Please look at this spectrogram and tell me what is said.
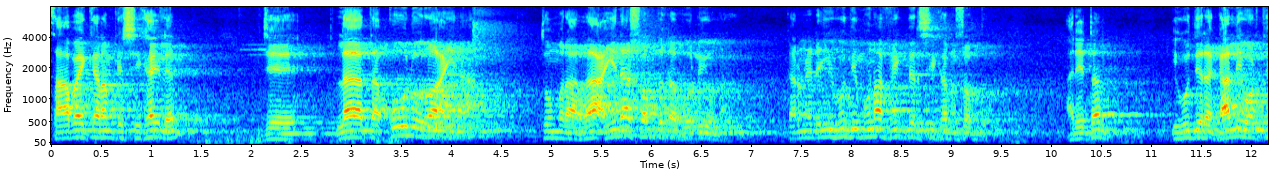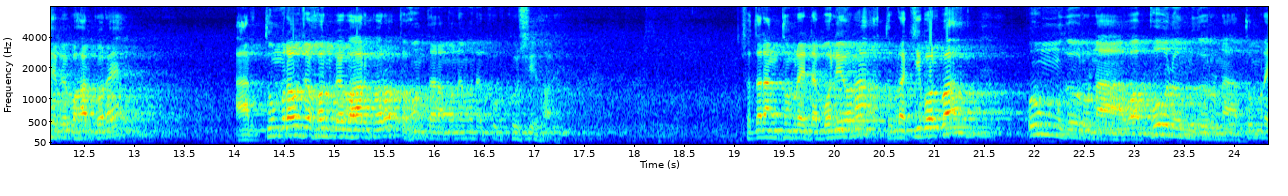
সাহাবাই কারামকে শিখাইলেন যে, লা রাইনা তোমরা রাইনা শব্দটা বলিও না, কারণ এটা ইহুদি মুনাফিকদের শেখানো শব্দ। আর এটা ইহুদিরা গালি অর্থে ব্যবহার করে, আর তোমরাও যখন ব্যবহার করো, তখন তারা মনে মনে খুব খুশি হয়। সুতরাং তোমরা এটা বলিও না, তোমরা কি বলবা? উমদুর না ওয়াকুল উমদুর না তোমরা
